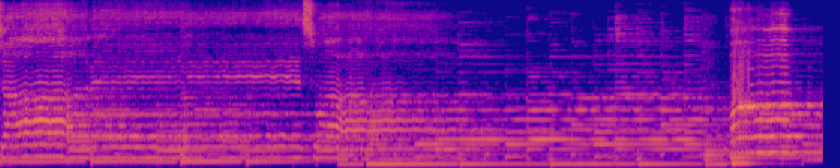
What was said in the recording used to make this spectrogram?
to Tare Swaha Om oh,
